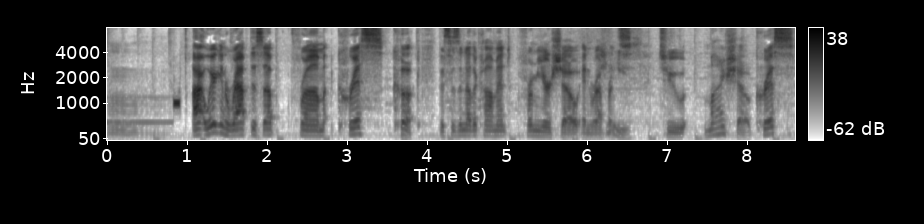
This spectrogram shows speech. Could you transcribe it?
Hmm. All right, we're going to wrap this up from Chris Cook. This is another comment from your show in reference Jeez. to my show. Chris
